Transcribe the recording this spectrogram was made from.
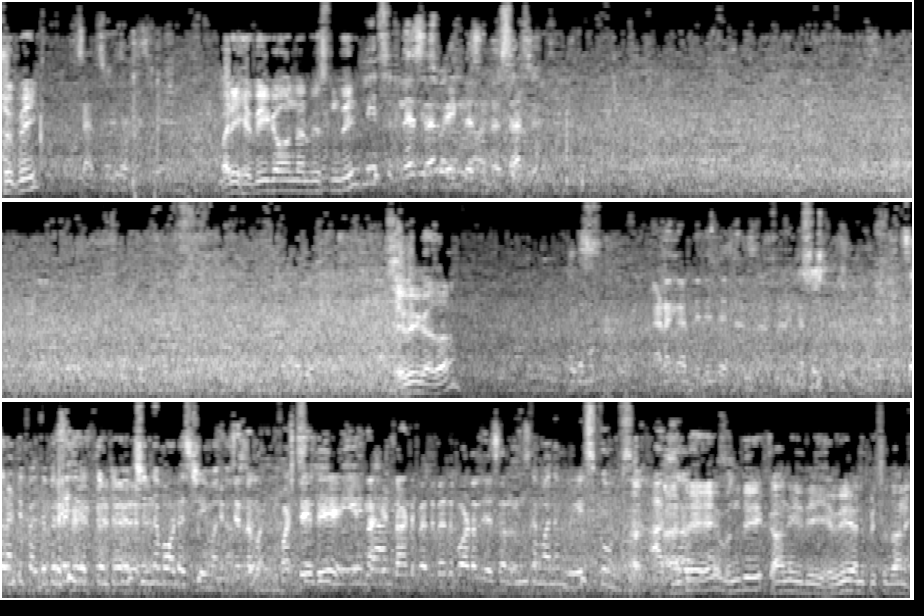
చూపి. మరి హెవీగా ఉందనిపిస్తుంది. హెవీ కదా? మేడం గారు సార్ అంటే పెద్ద పెద్ద చెప్తుంటే మీరు చిన్న బార్డర్స్ చేయమన్నారు. చిన్న సార్. ఫస్ట్ సార్, అయితే ఇది ఇట్లా- దాని- ఇట్లాంటి పెద్ద పెద్ద బాటలు చేశారు. ఇంకా మనం వేసుకోము సార్. ఆ సార్, అంటే ఉంది కానీ ఇది హెవీ అనిపించదని.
